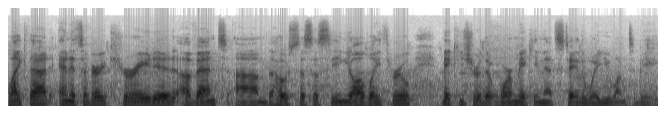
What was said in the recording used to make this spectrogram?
like that, and it's a very curated event. Um, the hostess is seeing you all the way through, making sure that we're making that stay the way you want it to be.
